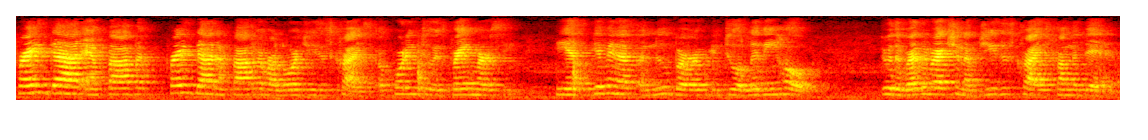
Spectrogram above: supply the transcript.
Praise God and Father, praise God and Father of our Lord Jesus Christ, according to his great mercy he has given us a new birth into a living hope through the resurrection of Jesus Christ from the dead.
